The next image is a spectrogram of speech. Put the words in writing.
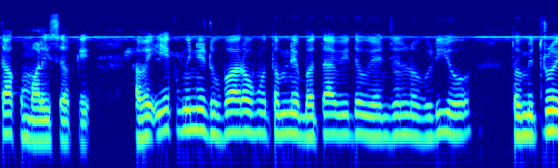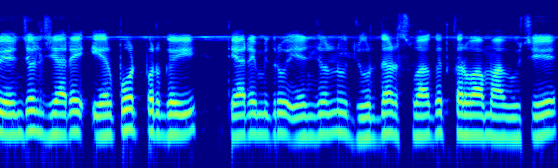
તક મળી શકે. હવે એક મિનિટ ઊભા રહો, હું તમને બતાવી દઉં એન્જલનો વીડિયો. તો મિત્રો, એન્જલ જ્યારે એરપોર્ટ પર ગઈ ત્યારે મિત્રો એન્જલનું જોરદાર સ્વાગત કરવામાં આવ્યું છે.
